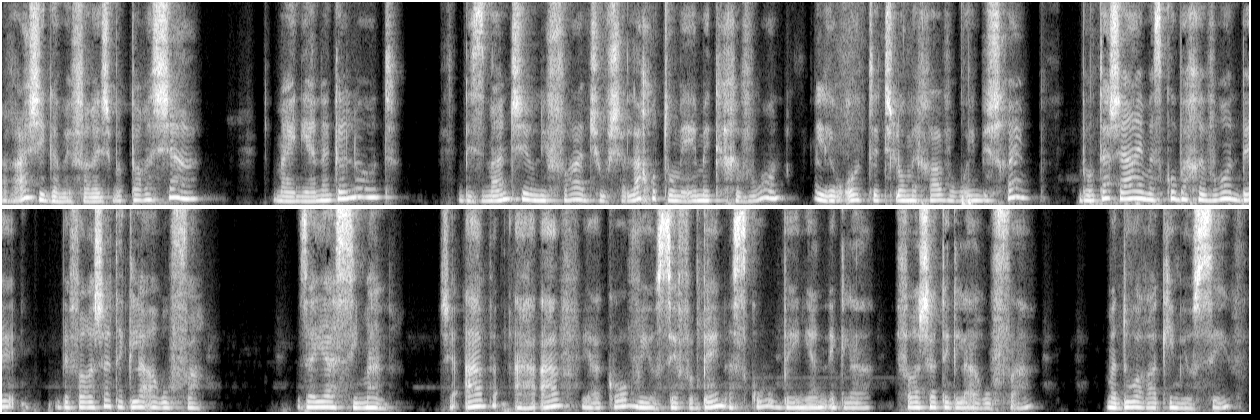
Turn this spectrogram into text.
רש"י גם מפרש בפרשה מה עניין הגלות, בזמן שהוא נפרד, שהוא שלח אותו מעמק חברון לראות את שלום אחיו ורואים בשכם, באותה שעה הם עסקו בחברון בפרשת עגלה ערופה. זה היה הסימן, שאב, האב, יעקב ויוסף הבן עסקו בעניין עגלה, פרשת עגלה ערופה. מדוע רק עם יוסף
